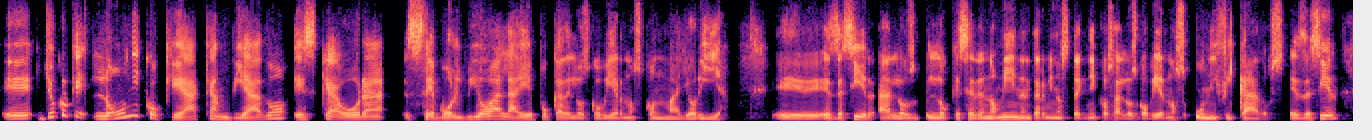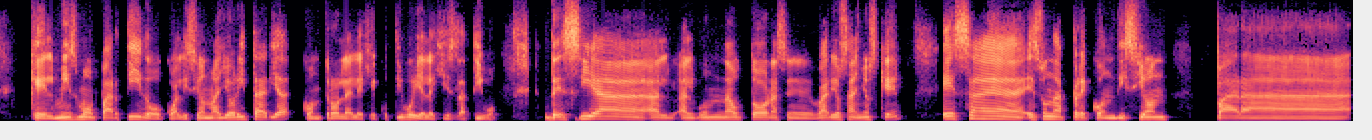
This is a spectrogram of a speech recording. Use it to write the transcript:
eh, yo creo que lo único que ha cambiado es que ahora se volvió a la época de los gobiernos con mayoría. Eh, es decir, a los, lo que se denomina en términos técnicos a los gobiernos unificados, es decir, que el mismo partido o coalición mayoritaria controla el Ejecutivo y el Legislativo. Decía algún autor hace varios años que esa es una precondición para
